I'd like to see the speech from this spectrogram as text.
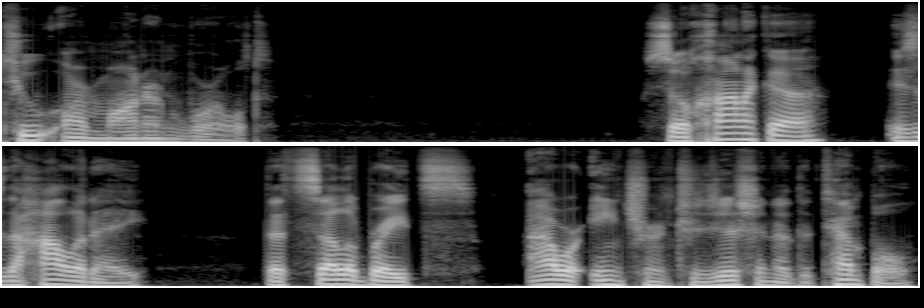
to our modern world. So Hanukkah is the holiday that celebrates our ancient tradition of the temple,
